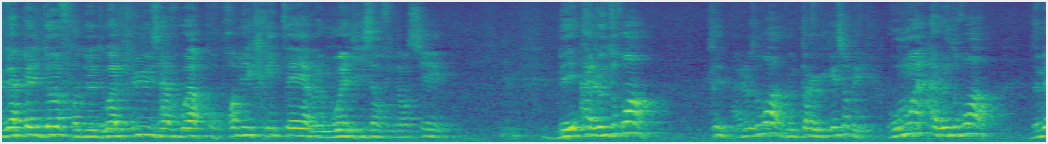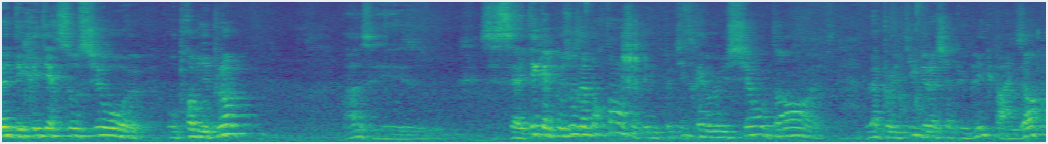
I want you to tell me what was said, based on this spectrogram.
un appel d'offres ne doit plus avoir pour premier critère le moins 10 ans financier, mais a le droit, a le droit, même pas l'obligation, mais au moins a le droit de mettre des critères sociaux euh, au premier plan. Hein, ça a été quelque chose d'important, c'était une petite révolution dans la politique de l'achat public, par exemple,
